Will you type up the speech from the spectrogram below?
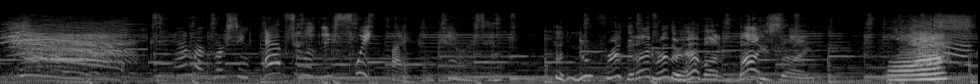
Yeah! Hamburgers seem absolutely sweet by comparison. A new friend that I'd rather have on my side. Aww.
